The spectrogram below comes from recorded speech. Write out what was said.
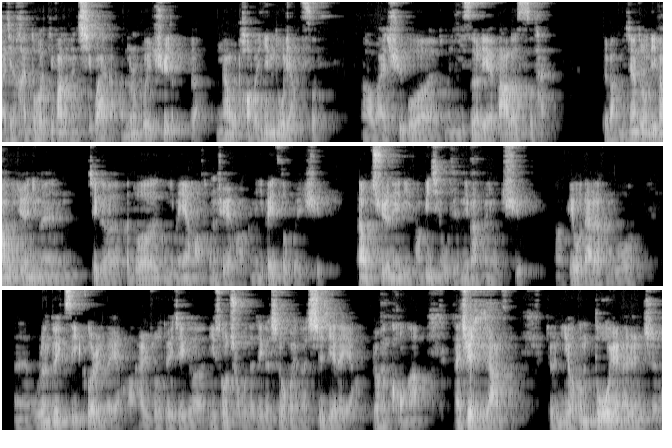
而且很多地方都很奇怪的，很多人不会去的，对吧？你看我跑了印度两次啊，我还去过什么以色列、巴勒斯坦，对吧？你像这种地方，我觉得你们这个很多你们也好，同学也好，可能一辈子都不会去。但我去了那地方，并且我觉得那地方很有趣啊，给我带来很多，嗯，无论对自己个人的也好，还是说对这个你所处的这个社会和世界的也好，都很空啊。但确实是这样子的，就你有更多元的认知了。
